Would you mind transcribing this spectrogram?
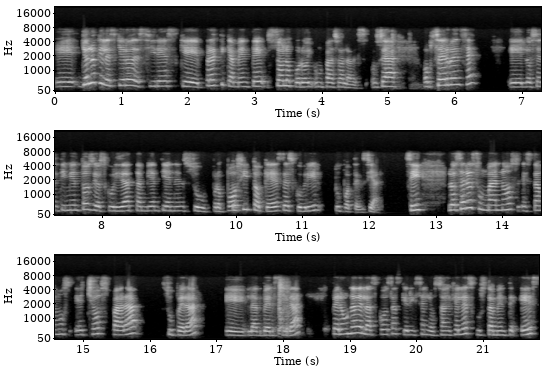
Eh, yo lo que les quiero decir es que prácticamente solo por hoy un paso a la vez. O sea, obsérvense, eh, los sentimientos de oscuridad también tienen su propósito, que es descubrir tu potencial. ¿sí? Los seres humanos estamos hechos para superar eh, la adversidad, pero una de las cosas que dicen los ángeles justamente es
